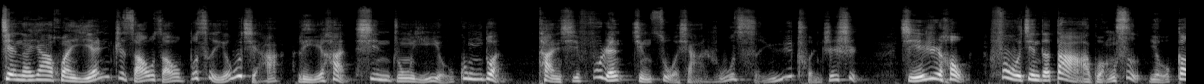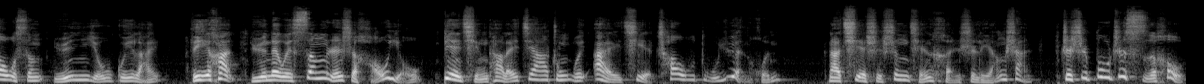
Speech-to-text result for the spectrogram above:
见那丫鬟言之凿凿，不似有假，李汉心中已有公断，叹息夫人竟做下如此愚蠢之事。几日后，附近的大广寺有高僧云游归来，李汉与那位僧人是好友，便请他来家中为爱妾超度怨魂。那妾室生前很是良善，只是不知死后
